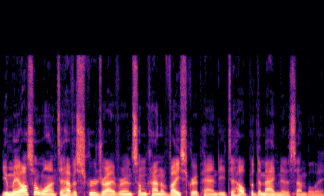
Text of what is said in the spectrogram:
You may also want to have a screwdriver and some kind of vice grip handy to help with the magnet assembly.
